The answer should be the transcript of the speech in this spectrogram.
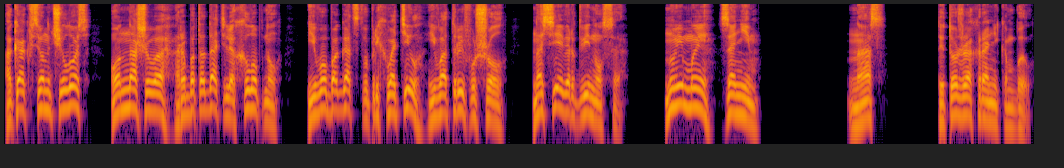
А как все началось, он нашего работодателя хлопнул, его богатство прихватил и в отрыв ушел. На север двинулся. Ну и мы за ним. Нас? Ты тоже охранником был?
